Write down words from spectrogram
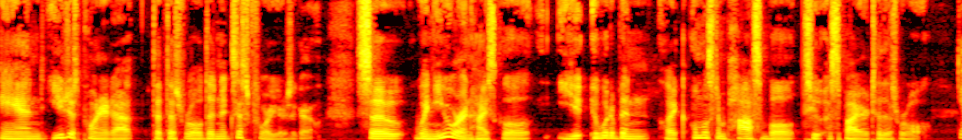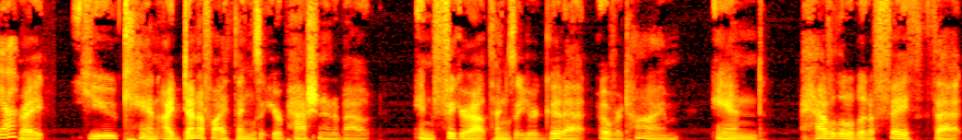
and you just pointed out that this role didn't exist four years ago. So when you were in high school, you, it would have been like almost impossible to aspire to this role. Yeah. Right. You can identify things that you're passionate about and figure out things that you're good at over time and have a little bit of faith that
